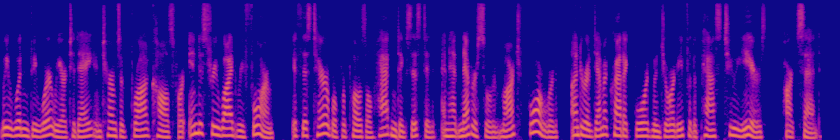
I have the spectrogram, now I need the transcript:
We wouldn't be where we are today in terms of broad calls for industry wide reform if this terrible proposal hadn't existed and had never sort of marched forward under a Democratic board majority for the past two years, Hart said.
